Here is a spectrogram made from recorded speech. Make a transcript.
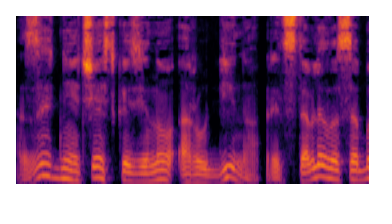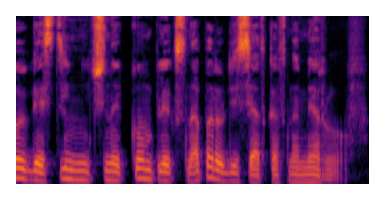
Задняя часть казино «Арудино» представляла собой гостиничный комплекс на пару десятков номеров.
